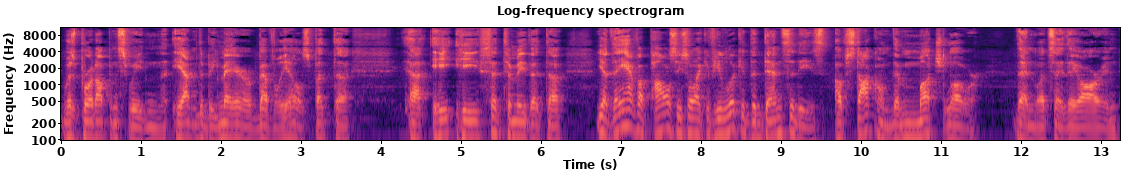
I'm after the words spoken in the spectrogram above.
was brought up in Sweden. He happened to be mayor of Beverly Hills, but uh, uh, he he said to me that uh, yeah, they have a policy. So like if you look at the densities of Stockholm, they're much lower than let's say they are in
